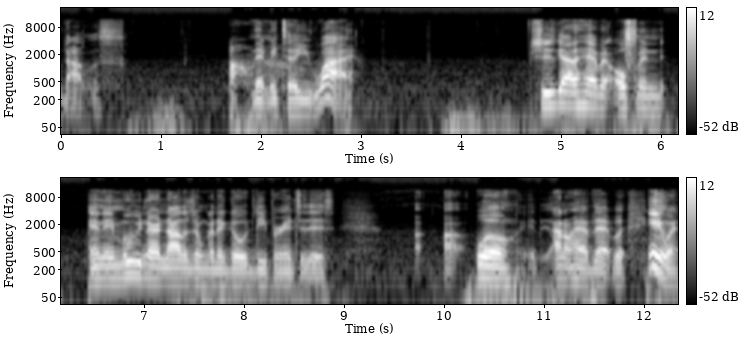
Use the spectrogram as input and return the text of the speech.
dollars. Oh, Let me tell you why. She's got to have it opened, and in movie nerd knowledge, I'm gonna go deeper into this. Uh, uh, well, I don't have that, but anyway,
